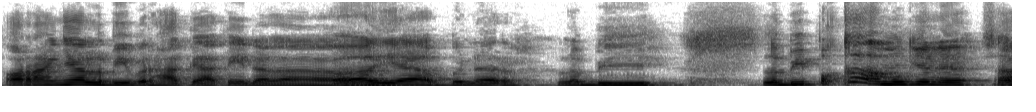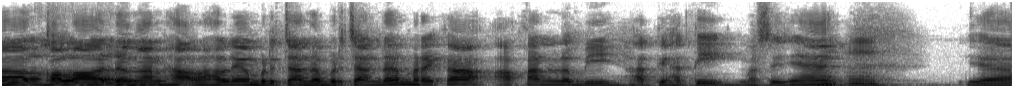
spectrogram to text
orangnya lebih berhati-hati dalam Oh iya, benar. Lebih lebih peka mungkin ya Uh, sama kalau hal-hal. dengan hal-hal yang bercanda-bercanda mereka akan lebih hati-hati. Maksudnya Mm-mm. ya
